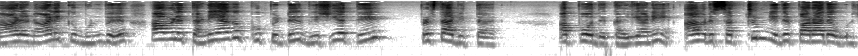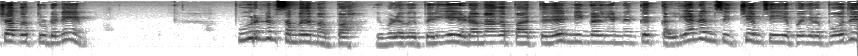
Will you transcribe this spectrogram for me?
நாலு நாளைக்கு முன்பு அவளை தனியாக கூப்பிட்டு விஷயத்தை பிரஸ்தாபித்தார். அப்போது கல்யாணி அவர் சற்றும் எதிர்பாராத உற்சாகத்துடனே பூரணம் சம்மதம் அப்பா. இவ்வளவு பெரிய இடமாக பார்த்து நீங்கள் எனக்கு கல்யாணம் நிச்சயம் செய்ய போகிற போது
